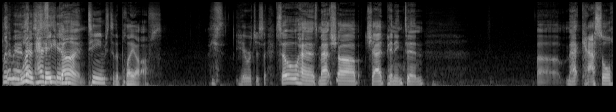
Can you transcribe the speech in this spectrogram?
Like what has, he taken done? Teams to the playoffs. He's, you hear what you're saying? So has Matt Schaub, Chad Pennington, uh, Matt Cassel.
